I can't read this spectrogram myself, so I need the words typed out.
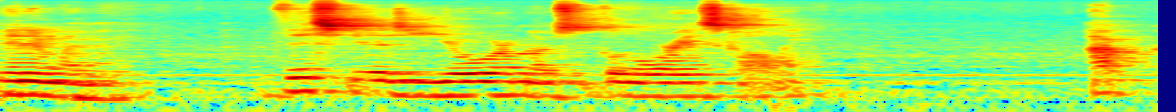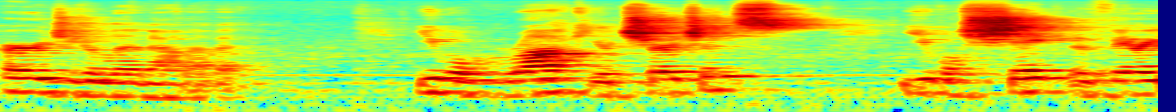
men and women, this is your most glorious calling. I urge you to live out of it. You will rock your churches. You will shape the very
